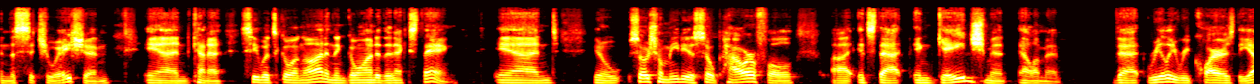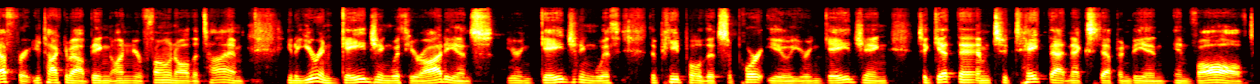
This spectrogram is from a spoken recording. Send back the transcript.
in the situation and kind of see what's going on and then go on to the next thing and you know social media is so powerful uh, it's that engagement element that really requires the effort. You talked about being on your phone all the time. You know, you're engaging with your audience, you're engaging with the people that support you, you're engaging to get them to take that next step and be in, involved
